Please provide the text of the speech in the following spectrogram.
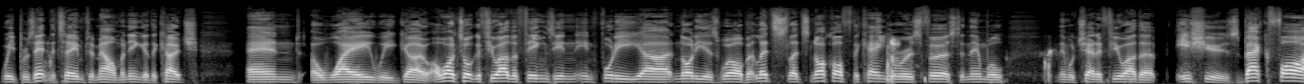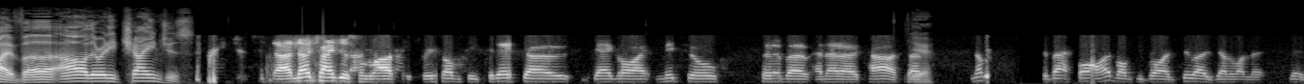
We present the team to Mal Meninga, the coach, and away we go. I want to talk a few other things in in footy, uh, Noddy as well. But let's let's knock off the Kangaroos first, and then we'll then we'll chat a few other issues. Back five. Uh, are there any changes? Uh, no changes from last week, Chris. Obviously, Tedesco, Gagai, Mitchell, Turbo, and Addo Carr. So, Yeah. not the back five. Obviously, Brian To'o is the other one that, that's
